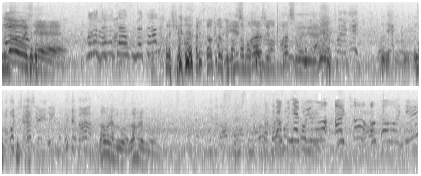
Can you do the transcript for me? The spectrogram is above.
Koledzy, a! Daleko? Nie zgubił. Mówi się zgubił. Jej. Udało się! Możemy teraz my tam? Koleś miał okno chyba w Widzisz, samochodzie. poszło, poszło, nie? Dobre było, dobre było. Jakby nie było auto około niej?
